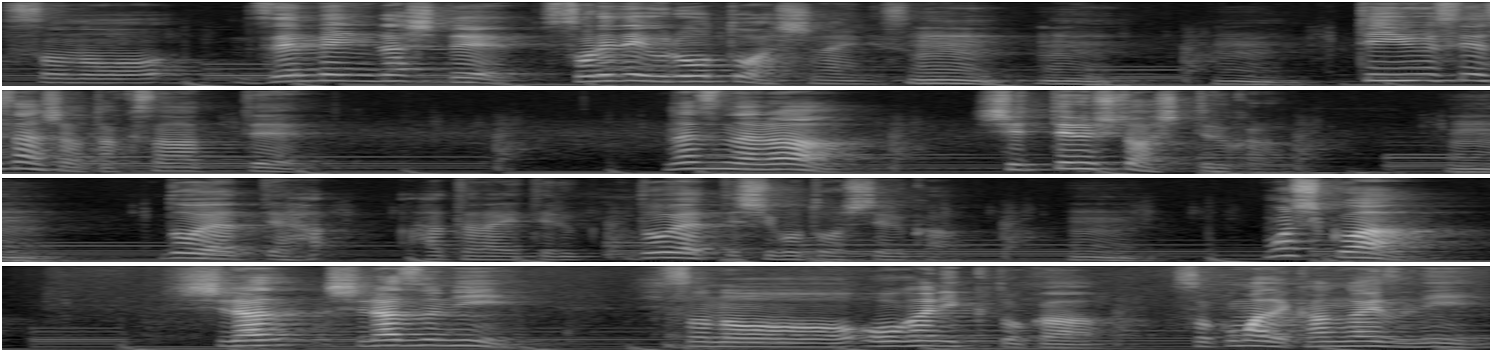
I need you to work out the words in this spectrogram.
その前面に出してそれで売ろうとはしないんですよ、うんうんうん。っていう生産者はたくさんあってなぜなら知ってる人は知ってるから。うん。どうやっては働いてるどうやって仕事をしてるか。うん。もしくは知ら知らずにそのオーガニックとかそこまで考えずに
